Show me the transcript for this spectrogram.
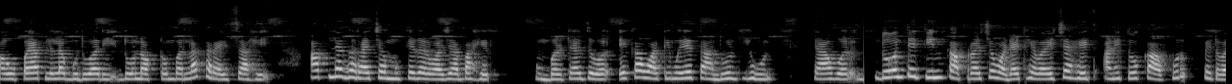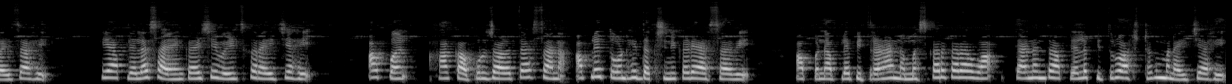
हा उपाय आपल्याला बुधवारी दोन ऑक्टोंबरला करायचा आहे. आपल्या घराच्या मुख्य दरवाजाबाहेर उंबरठ्याजवळ एका वाटीमध्ये तांदूळ घेऊन त्यावर दोन ते तीन कापराच्या वड्या ठेवायच्या आहेत आणि तो कापूर पेटवायचा आहे. हे आपल्याला सायंकाळच्या वेळीच करायचे आहे. आपण हा कापूर जाळत असताना आपले तोंड हे दक्षिणेकडे असावे. आपण आपल्या पित्रांना नमस्कार करावा. त्यानंतर आपल्याला पितृअष्टक म्हणायचे आहे.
